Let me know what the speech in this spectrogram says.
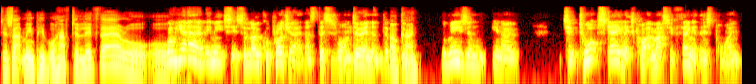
Does that mean people have to live there, or? or... Well, yeah, I mean, it's, it's a local project. That's this is what I'm doing. The, the- Okay. the reason, you know, to, to upscale it's quite a massive thing at this point.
